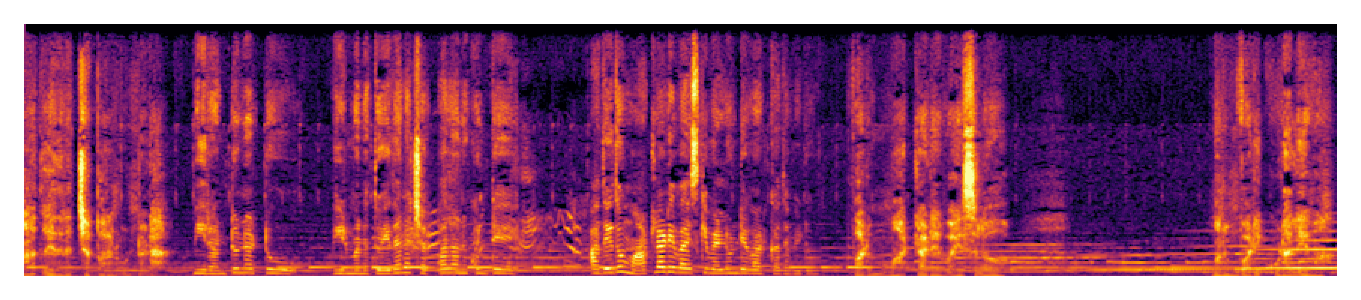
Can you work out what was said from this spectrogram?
మనతో ఏదైనా చెప్పాలనుకుంటున్నాడా? మీరు అంటున్నట్టు వీడు మనతో ఏదైనా చెప్పాలనుకుంటే అదేదో మాట్లాడే వయసుకి వెళ్ళుండేవాడు కదా వీడు. వాడు మాట్లాడే వయసులో మనం వాడికి కూడా లేమా?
